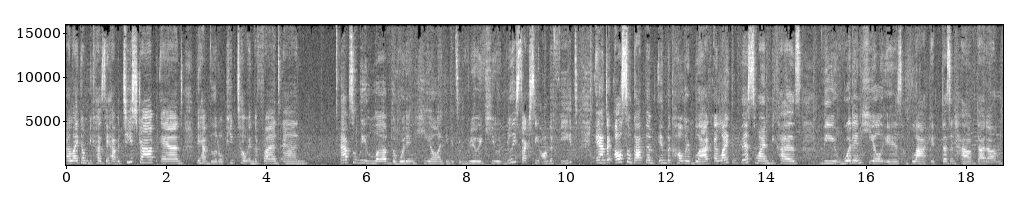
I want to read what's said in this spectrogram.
I like them because they have a T-strap and they have the little peep toe in the front and absolutely love the wooden heel. I think it's really cute, really sexy on the feet. And I also got them in the color black. I like this one because the wooden heel is black. It doesn't have that um,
